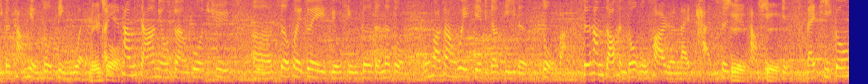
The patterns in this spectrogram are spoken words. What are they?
一个唱片做定位，没错。而且他们想要扭转过去呃社会对流行歌的那种文化上位阶比较低的做法，所以他们找很多文化人来谈这些唱片界，来提供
